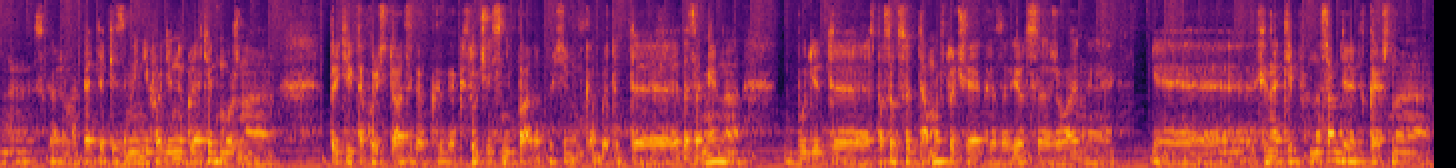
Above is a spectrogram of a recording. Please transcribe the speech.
э, скажем, опять-таки, заменив один нуклеотид, можно прийти к такой ситуации, как, как в случае с НИПА, допустим, как бы этот, э, эта замена будет э, способствовать тому, что человек разовьется желаемый э, фенотип. На самом деле это, конечно,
